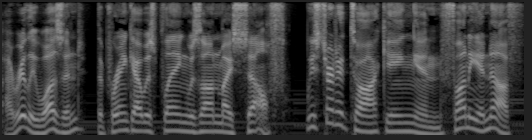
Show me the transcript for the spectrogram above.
I really wasn't. The prank I was playing was on myself. We started talking, and funny enough,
